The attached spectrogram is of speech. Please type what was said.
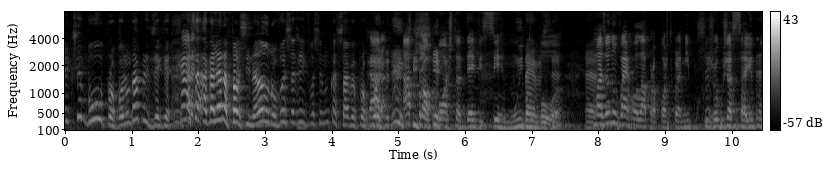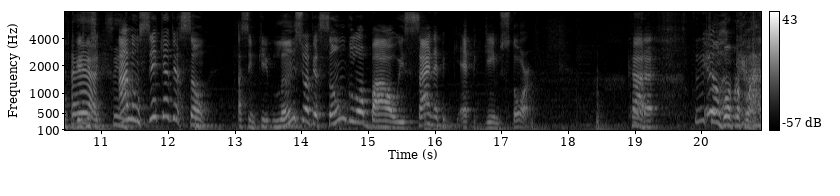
Tem que ser boa a proposta, não dá pra dizer que. Cara- Essa- a galera fala assim, não, não vou. Gente, você nunca sabe a proposta. cara, a proposta deve ser muito Deve boa. ser, é. Mas não vai rolar a proposta pra mim porque o jogo já saiu em português. É, Steam. sim. A não ser que a versão, assim, que lance uma versão global e saia na Epic, Epic Game Store. Cara, Teria que ser uma boa proposta,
